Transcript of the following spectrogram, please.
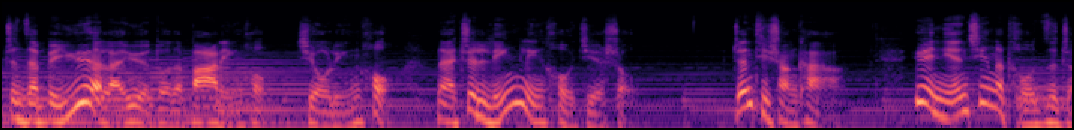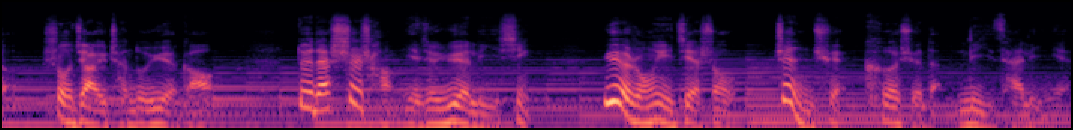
正在被越来越多的八零后、九零后乃至零零后接受。整体上看啊，越年轻的投资者受教育程度越高。对待市场也就越理性，越容易接受正确科学的理财理念，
